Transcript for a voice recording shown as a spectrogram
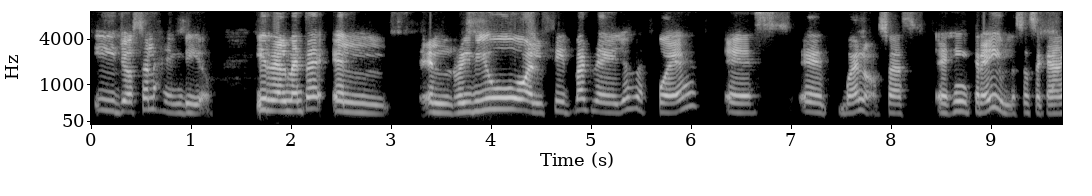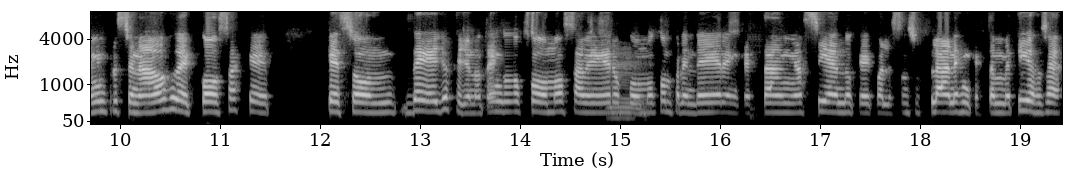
y yo se las envío. Y realmente el, el review o el feedback de ellos después es, eh, bueno, o sea, es, es increíble, o sea, se quedan impresionados de cosas que que son de ellos que yo no tengo cómo saber o cómo comprender en qué están haciendo, qué, cuáles son sus planes, en qué están metidos. O sea,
